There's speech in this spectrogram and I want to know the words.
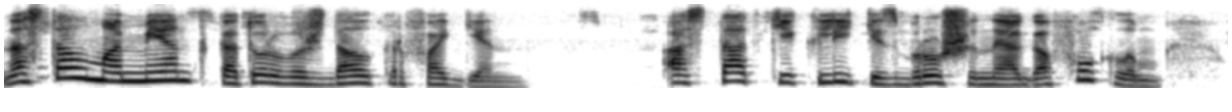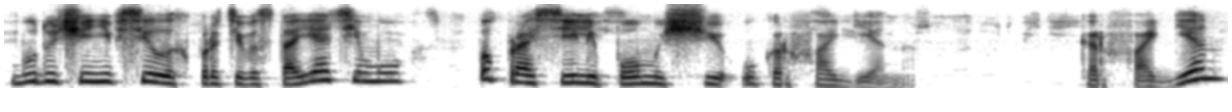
Настал момент, которого ждал Карфаген. Остатки клики, сброшенные Агафоклом, будучи не в силах противостоять ему, попросили помощи у Карфагена. Карфаген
